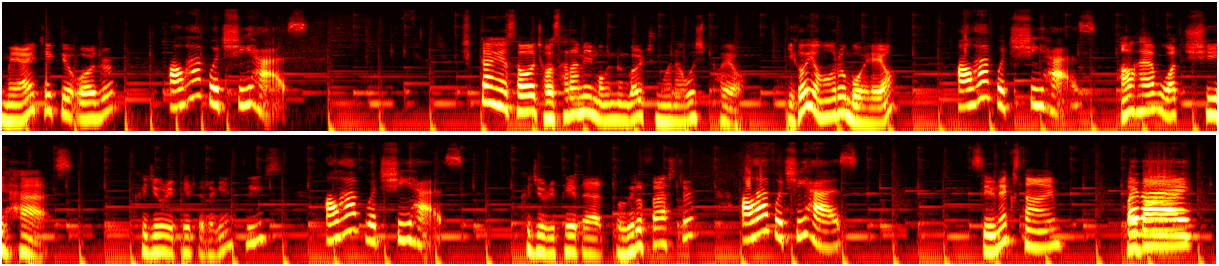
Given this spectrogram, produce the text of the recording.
May I take your order? I'll have what she has. 식당에서 저 사람이 먹는 걸 주문하고 싶어요. 이거 영어로 뭐예요? I'll have what she has. I'll have what she has. Could you repeat that again, please? I'll have what she has. Could you repeat that a little faster? I'll have what she has. See you next time. Bye Bye bye. bye.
